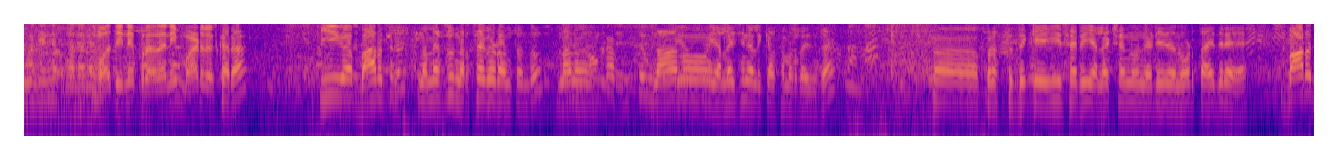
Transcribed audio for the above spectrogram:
ಮೋದಿನೇ ಪ್ರಧಾನಿ. ಮೋದಿನೇ ಪ್ರಧಾನಿ ಮಾಡ್ಬೇಕು. ನಮಸ್ಕಾರ. ಈಗ ಭಾರತ, ನಮ್ಮ ಹೆಸರು ನರಸೇಗೌಡ ಅಂತಂದು. ನಾನು ನಾನು ಎಲ್ ಐ ಸಿನಲ್ಲಿ ಕೆಲಸ ಮಾಡ್ತಾ ಇದ್ದೀನಿ ಸರ್. ಪ್ರಸ್ತುತಕ್ಕೆ ಈ ಸರಿ ಎಲೆಕ್ಷನ್ ನಡೆಯೋದು ನೋಡ್ತಾ ಇದ್ರೆ ಭಾರತ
